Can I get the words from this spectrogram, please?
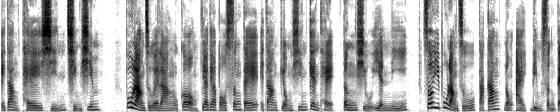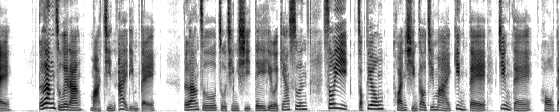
会当提神清心。布朗族的人有讲，定定煲生茶会当强身健体、长寿延年，所以布朗族逐工拢爱啉生茶。德昂族的人嘛真爱啉茶。德昂族自称是茶叶的子孙，所以族中传承到即卖敬茶、敬茶、护茶、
